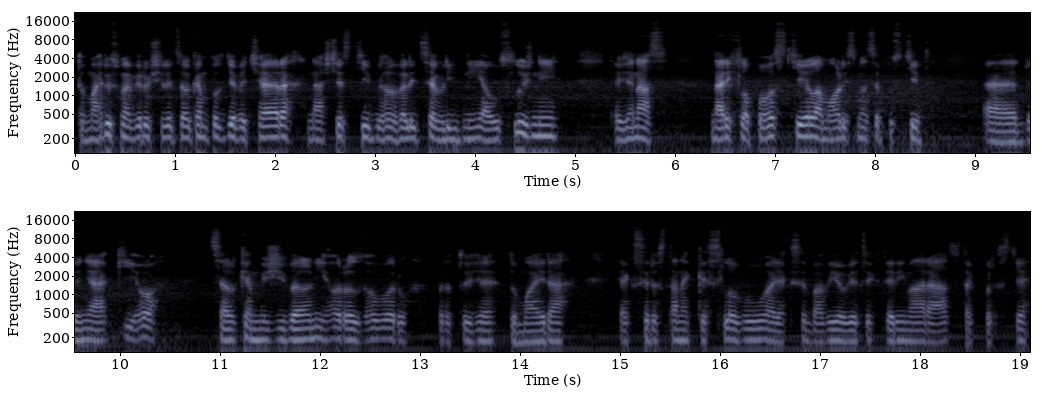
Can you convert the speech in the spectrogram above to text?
to Majdu jsme vyrušili celkem pozdě večer, naštěstí byl velice vlídný a uslužný, takže nás narychlo pohostil a mohli jsme se pustit eh, do nějakého celkem živelného rozhovoru, protože to Majda, jak se dostane ke slovu a jak se baví o věcech, který má rád, tak prostě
